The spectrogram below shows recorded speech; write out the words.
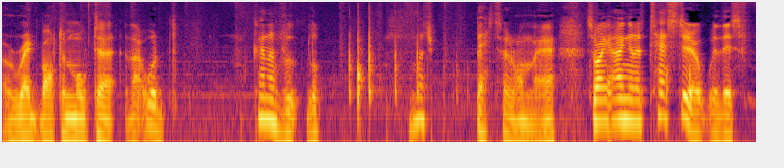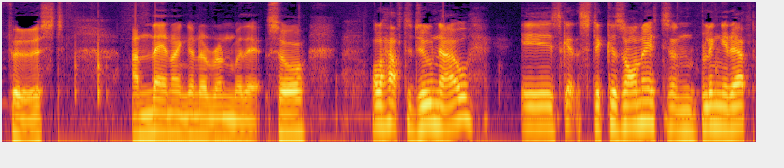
red bottom motor that would kind of look much better on there so I, am going to test it out with this first and then I'm going to run with it so all I have to do now is get the stickers on it and bling it up.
